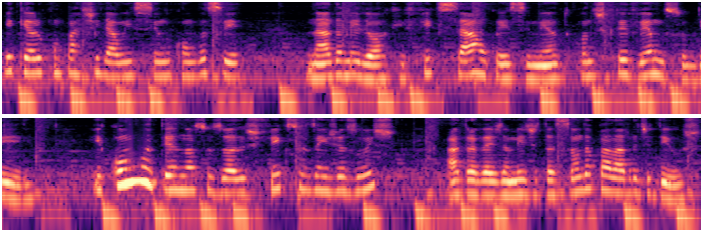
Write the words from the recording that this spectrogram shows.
e quero compartilhar o ensino com você. Nada melhor que fixar um conhecimento quando escrevemos sobre ele. E como manter nossos olhos fixos em Jesus? Através da meditação da Palavra de Deus.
